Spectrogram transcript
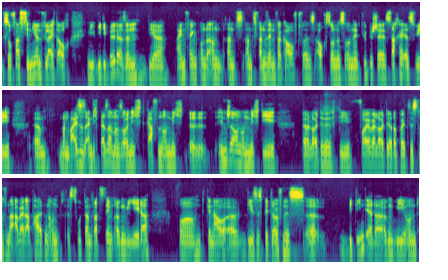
so faszinierend vielleicht auch, wie, wie die Bilder sind, die er einfängt und an, ans, ans Fernsehen verkauft, was auch so eine, so eine typische Sache ist, wie ähm, man weiß es eigentlich besser, man soll nicht gaffen und nicht äh, hinschauen und nicht die äh, Leute, die Feuerwehrleute oder Polizisten von der Arbeit abhalten und es tut dann trotzdem irgendwie jeder. Und genau äh, dieses Bedürfnis äh, bedient er da irgendwie und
